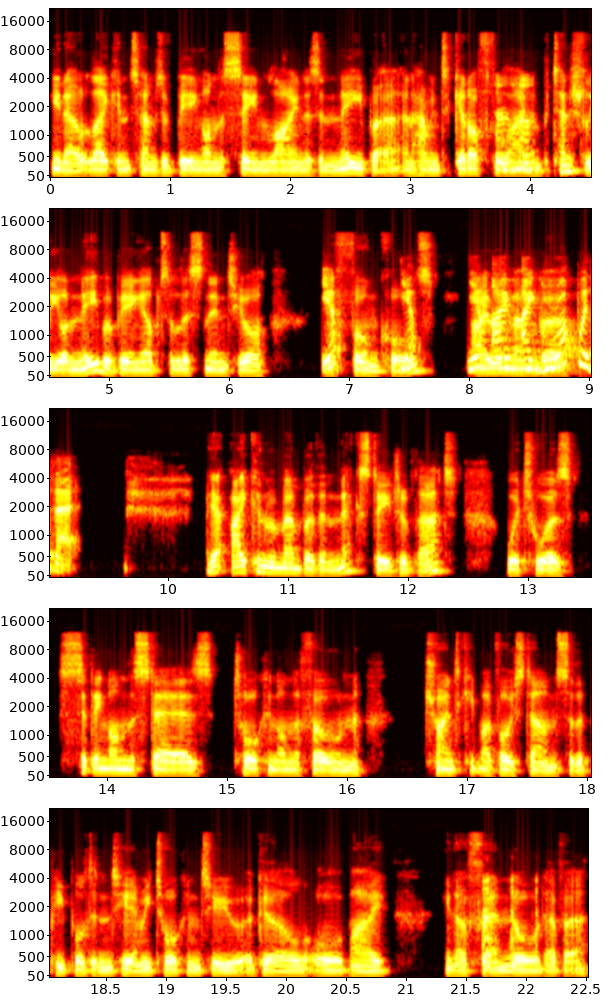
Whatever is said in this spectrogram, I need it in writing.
You know, like in terms of being on the same line as a neighbor and having to get off the uh-huh. line, and potentially your neighbor being able to listen into your, yep. your phone calls. Yep. Yep. I, remember, I, I grew up with that. Yeah, I can remember the next stage of that, which was sitting on the stairs, talking on the phone, trying to keep my voice down so that people didn't hear me talking to a girl or my, you know, friend or whatever.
